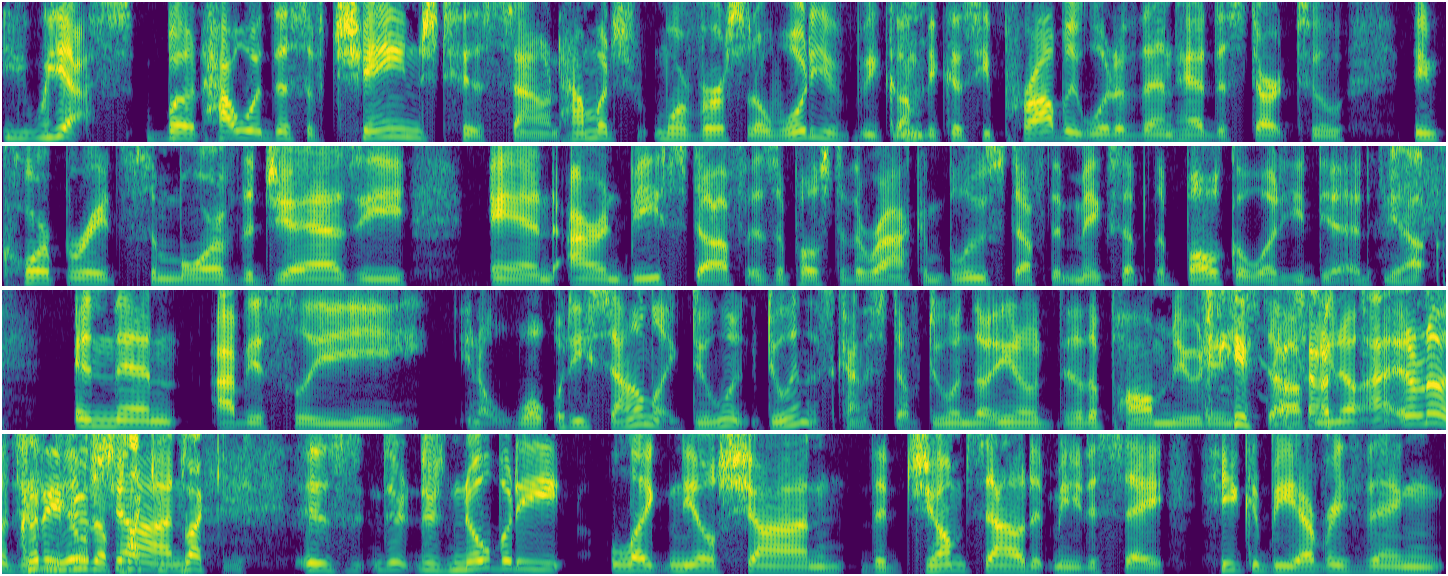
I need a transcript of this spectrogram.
Yes, but how would this have changed his sound? How much more versatile would he have become? Mm. Because he probably would have then had to start to incorporate some more of the jazzy and R and B stuff as opposed to the rock and blues stuff that makes up the bulk of what he did. Yeah. And then obviously, you know, what would he sound like doing doing this kind of stuff, doing the you know the, the palm muting stuff? You know, I don't know. Just Could he do Neil the plucky plucky? is there, there's nobody like Neal Schon that jumps out at me to say he could be everything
